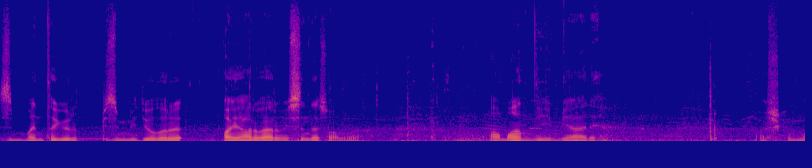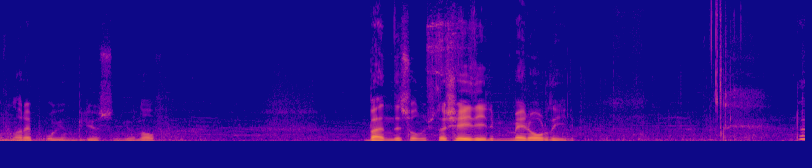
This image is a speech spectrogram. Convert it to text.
Bizim manita görüp bizim videoları ayar vermesin de sonra. Aman diyeyim yani. Aşkım bunlar hep oyun biliyorsun you know. Ben de sonuçta şey değilim, menor değilim. Oh,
